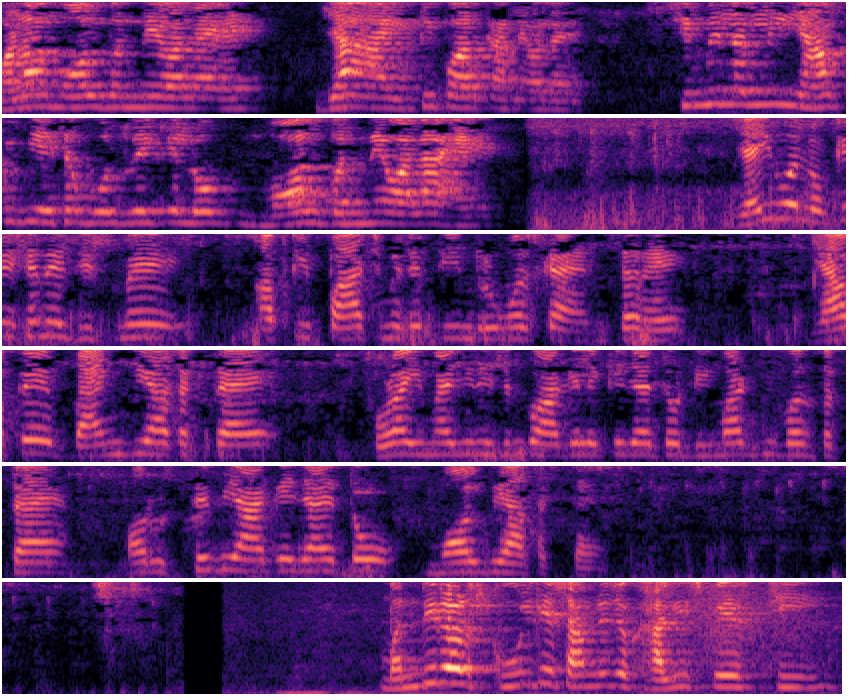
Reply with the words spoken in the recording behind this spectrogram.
बड़ा मॉल बनने वाला है या आईटी पार्क आने वाला है। सिमिलरली यहाँ पे भी ऐसा बोल रहे हैं कि लोग मॉल बनने वाला है। यही वो लोकेशन है जिसमें आपकी पाँच में से तीन रूमर्स का आंसर है। यहाँ पे बैंक भी आ सकता है। थोड़ा इमेजिनेशन को आगे लेके जाए तो डीमार्ट भी बन सकता है और उससे भी आगे जाए तो मॉल भी आ सकता है। मंदिर और स्कूल के सामने जो खाली स्पेस थी,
